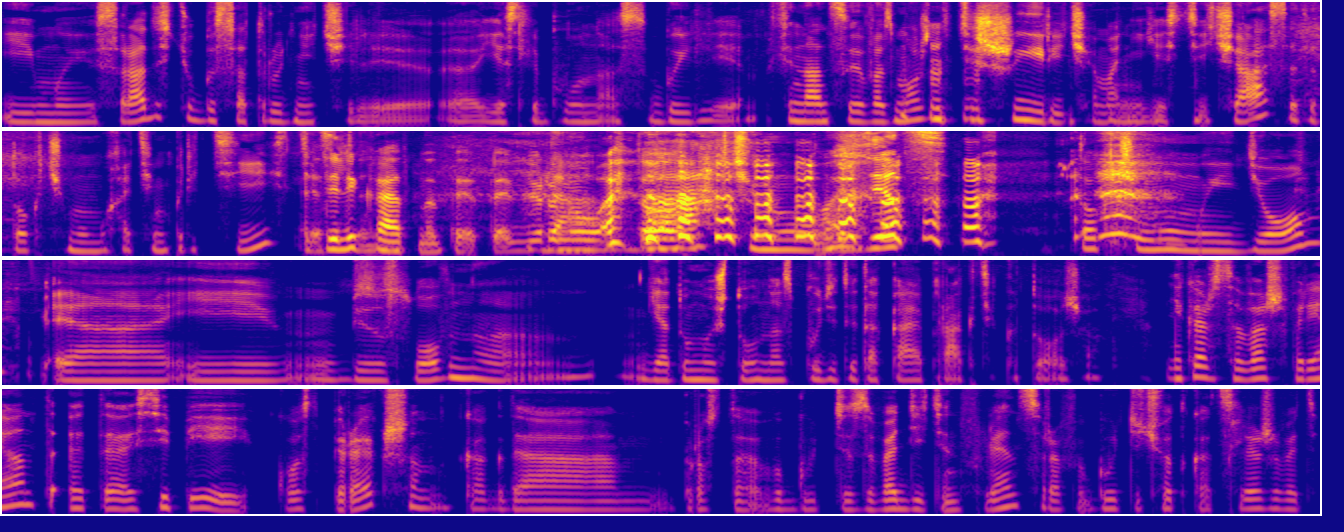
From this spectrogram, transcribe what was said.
и мы с радостью бы сотрудничали, э, если бы у нас были финансовые возможности шире, чем они есть сейчас. Это то, к чему мы хотим прийти. Деликатно ты это обернула. Да, то, к чему Молодец. То, к чему мы идем. Э, и, безусловно, я думаю, что у нас будет и такая практика тоже. Мне кажется, ваш вариант — это CPA, Cost Per Action, когда просто вы будете заводить инфлюенсеров и будете четко отслеживать,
